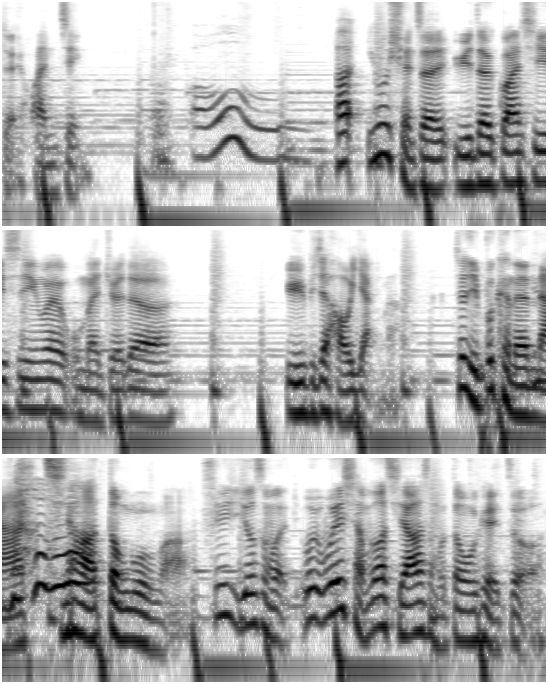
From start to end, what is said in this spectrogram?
对环境？哦，啊，因为选择鱼的关系，是因为我们觉得鱼比较好养啊，就你不可能拿其他的动物嘛，因为有什么我我也想不到其他什么动物可以做，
